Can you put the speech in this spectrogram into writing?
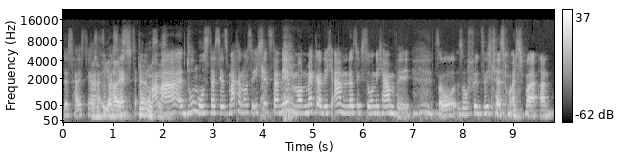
Das heißt ja Also übersetzt, heißt, du äh, Mama, du musst das jetzt machen und ich sitze daneben und mecker dich an, dass ich so nicht haben will. So, so fühlt sich das manchmal an.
